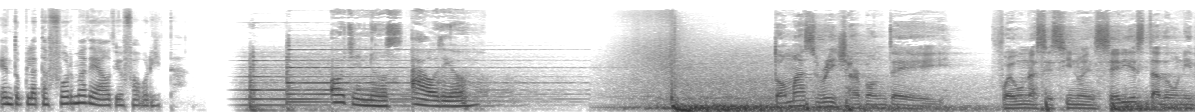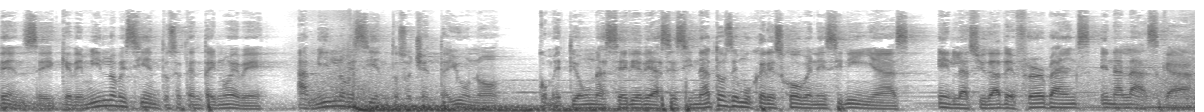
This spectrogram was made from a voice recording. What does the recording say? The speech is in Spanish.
en tu plataforma de audio favorita. Óyenos audio. Thomas Richard Bonday fue un asesino en serie estadounidense que de 1979 a 1981 cometió una serie de asesinatos de mujeres jóvenes y niñas en la ciudad de Fairbanks, en Alaska.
